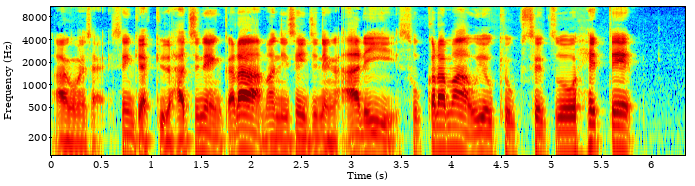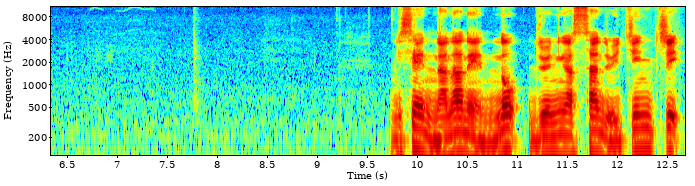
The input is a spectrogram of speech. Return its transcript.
あごめんなさい1998年から、まあ、2001年がありそこからまあ紆余曲折を経て2007年の12月31日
